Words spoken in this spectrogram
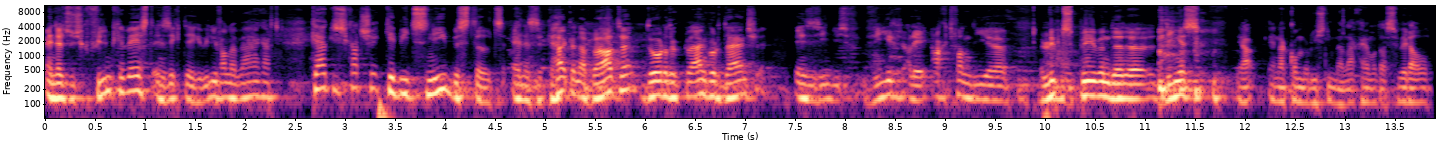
En dat is dus gefilmd geweest en zegt tegen Willy van der Waagaard, kijk eens schatje, ik heb iets nieuws besteld. En ze kijken naar buiten door een klein gordijntje en ze zien dus vier, allez, acht van die eh luchtspuwende eh, dinges. Ja, en dan kon er dus niet meer lachen, want dat is weer al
